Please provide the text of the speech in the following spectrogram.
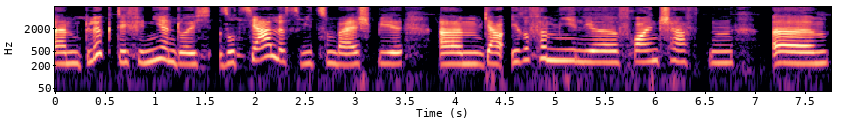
ähm, Glück definieren durch Soziales, wie zum Beispiel ähm, ja, ihre Familie, Freundschaften, ähm,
